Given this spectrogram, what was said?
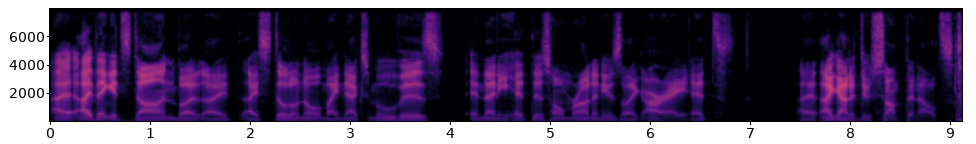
I I think it's done, but I I still don't know what my next move is. And then he hit this home run, and he was like, all right, it's I I got to do something else.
